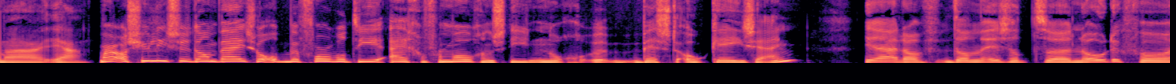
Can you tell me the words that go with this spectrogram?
Maar ja. Maar als jullie ze dan wijzen op bijvoorbeeld die eigen vermogens die nog eh, best oké zijn. Ja, dan, dan is dat uh, nodig voor,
